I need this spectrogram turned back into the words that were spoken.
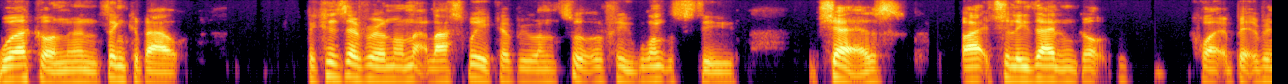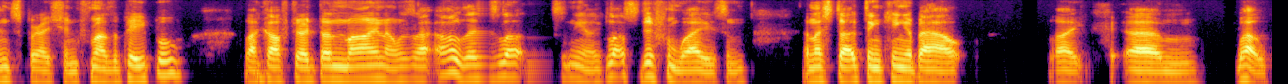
work on and think about because everyone on that last week, everyone sort of who wants to shares, I actually then got quite a bit of inspiration from other people. Like after I'd done mine, I was like, oh, there's lots, you know, lots of different ways. And and I started thinking about like um, well,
